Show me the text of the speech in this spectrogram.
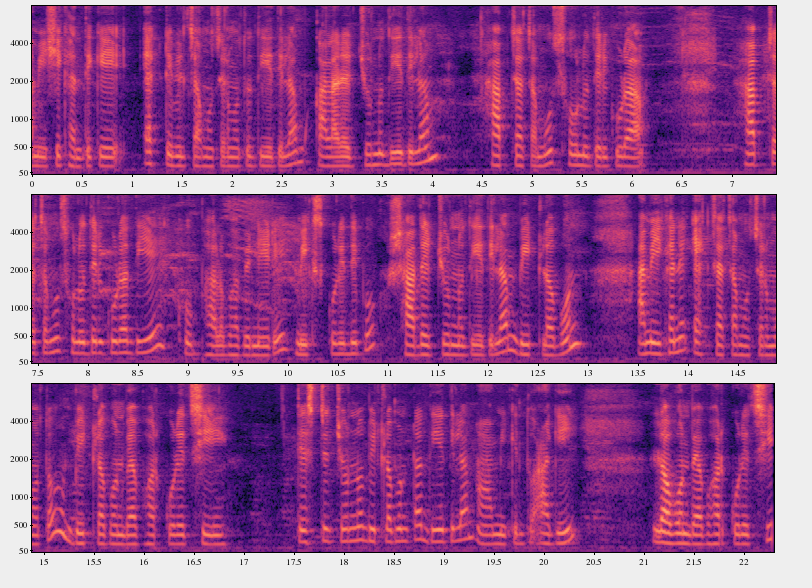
আমি সেখান থেকে এক টেবিল চামচের মতো দিয়ে দিলাম, কালারের জন্য দিয়ে দিলাম হাফ চা চামচ হলুদের গুঁড়া। হাফ চা চামচ হলুদের গুঁড়া দিয়ে খুব ভালোভাবে নেড়ে মিক্স করে দেব। স্বাদের জন্য দিয়ে দিলাম বিট লবণ। আমি এখানে এক চা চামচের মতো বিট লবণ ব্যবহার করেছি। টেস্টের জন্য বিট লবণটা দিয়ে দিলাম। আমি কিন্তু আগেই লবণ ব্যবহার করেছি।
